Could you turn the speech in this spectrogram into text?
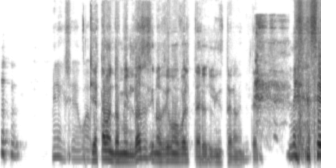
Mira que se ve guapo. ya estamos en 2012 si nos dimos vuelta el Instagram entero. Mira, sí,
